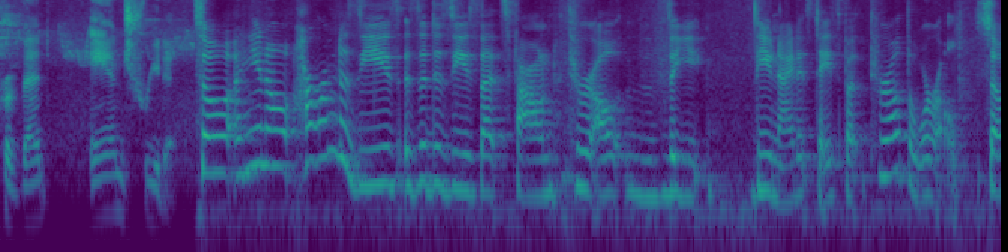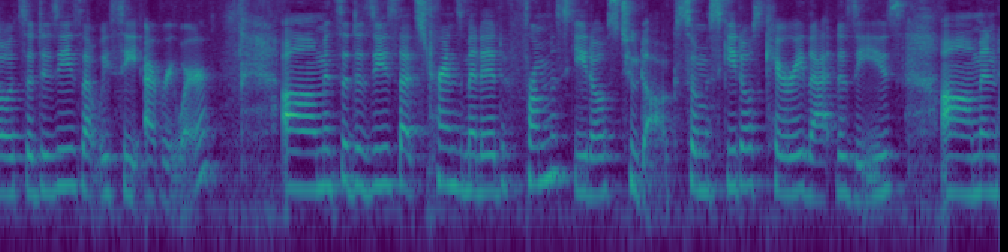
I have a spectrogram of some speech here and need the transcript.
prevent, and treat it. So, you know, heartworm disease is a disease that's found throughout the the United States, but throughout the world. So it's a disease that we see everywhere. Um, it's a disease that's transmitted from mosquitoes to dogs. So mosquitoes carry that disease, um, and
